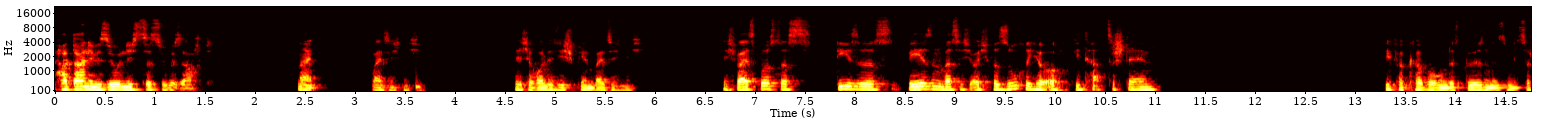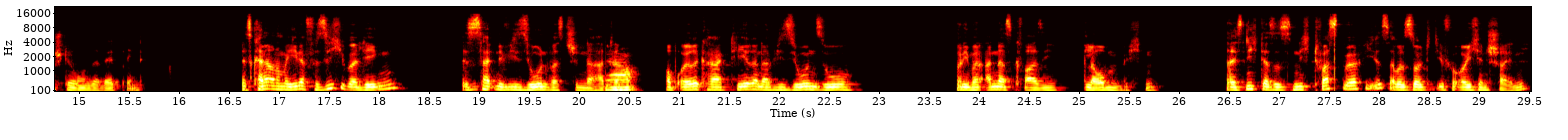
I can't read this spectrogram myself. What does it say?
hat deine Vision nichts dazu gesagt. Nein, weiß ich nicht. Welche Rolle die spielen, weiß ich nicht. Ich weiß bloß, dass dieses Wesen, was ich euch versuche hier irgendwie darzustellen, die Verkörperung des Bösen ist und die Zerstörung der Welt bringt. Jetzt kann auch nochmal jeder für sich überlegen. Es ist halt eine Vision, was Jinder hatte. Ja, Ob eure Charaktere einer Vision so von jemand anders quasi glauben möchten. Das heißt nicht, dass es nicht trustworthy ist, aber das solltet ihr für euch entscheiden.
